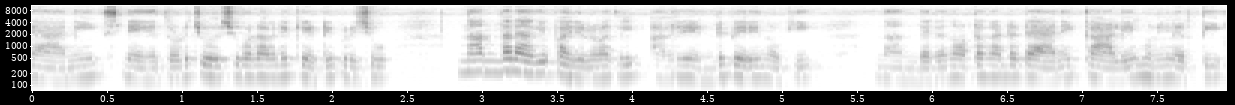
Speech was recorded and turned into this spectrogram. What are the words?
ഡാനി സ്നേഹത്തോട് ചോദിച്ചുകൊണ്ട് അവനെ കെട്ടിപ്പിടിച്ചു. നന്ദനാകെ പരിഭ്രമത്തിൽ അവർ രണ്ടുപേരെയും നോക്കി. നന്ദന്റെ നോട്ടം കണ്ട് ഡാനി കാളിയെ മുന്നിൽ നിർത്തി.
